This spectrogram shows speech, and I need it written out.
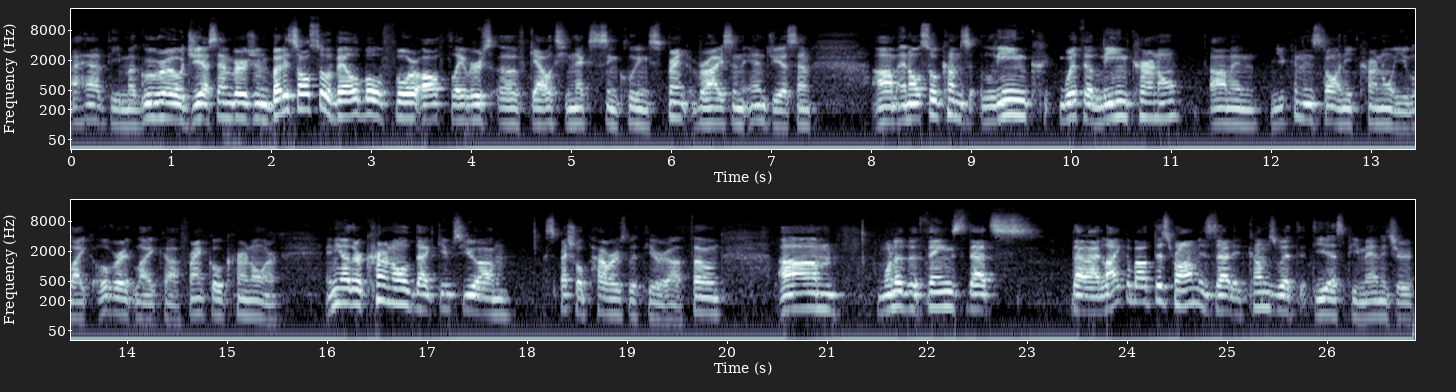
I have the Maguro GSM version, but it's also available for all flavors of Galaxy Nexus, including Sprint, Verizon, and GSM. Um, and also comes lean with a lean kernel, um, and you can install any kernel you like over it, like uh, Franco kernel or any other kernel that gives you um, special powers with your uh, phone. Um, one of the things that's that I like about this ROM is that it comes with DSP Manager.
